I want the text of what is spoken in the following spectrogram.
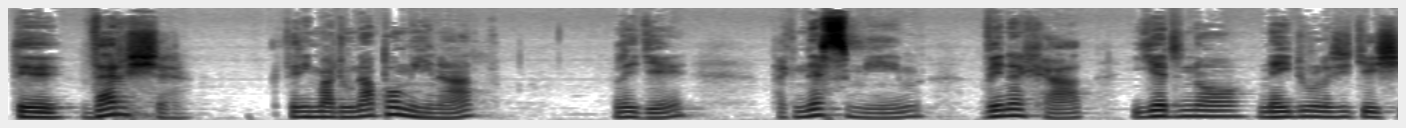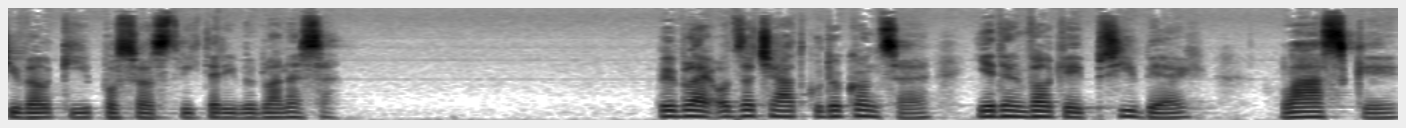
ty verše, kterýma jdu napomínat lidi, tak nesmím vynechat jedno nejdůležitější velké poselství, který Bible nese. Bible je od začátku do konce jeden velký příběh lásky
